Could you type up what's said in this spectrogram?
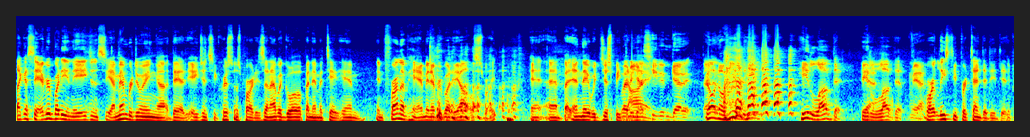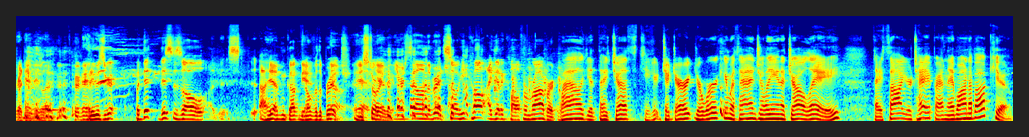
like I say, everybody in the agency. I remember doing uh, they had agency Christmas parties, and I would go up and imitate him in front of him and everybody else, right? And and, but, and they would just be Let me dying. guess, he didn't get it. no, no, he, he, he loved it. He Yeah. loved it, Yeah. or at least he pretended he did. He pretended he loved it. but he was great. But thi- this is all. I haven't gotten Yeah, over the bridge no, in the story. you're still on the bridge. So he called. I get a call from Robert. Well, you, they just you- you're, you're working with Angelina Jolie. They saw your tape and they want to book you.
